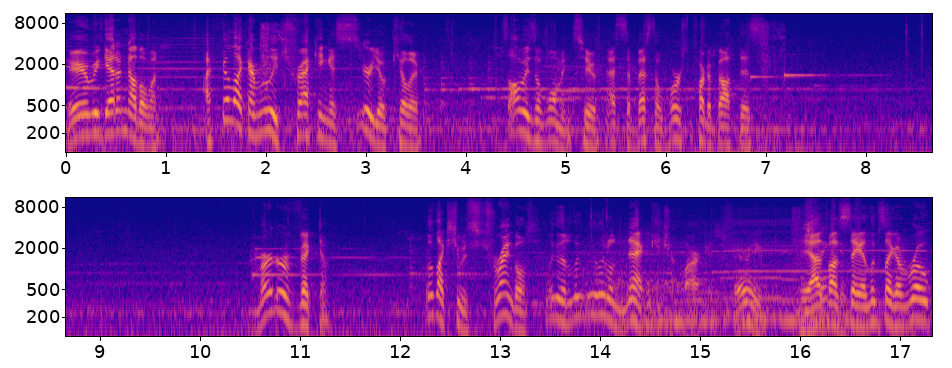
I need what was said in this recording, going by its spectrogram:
Here we get another one. I feel like I'm really tracking a serial killer. It's always a woman, too. That's the best, the worst part about this. Murder victim. Looked like she was strangled. Look at the, look at the little neck. Signature mark is very. Yeah, I was about to say, it looks like a rope.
